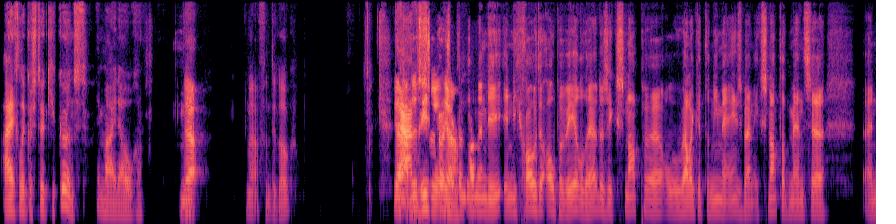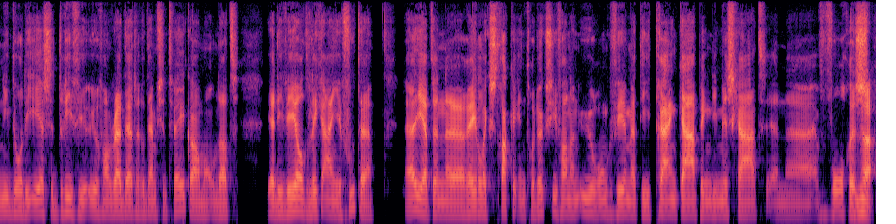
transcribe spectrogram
eigenlijk een stukje kunst, in mijn ogen. Ja. ja, vind ik ook. Ja, Ja, dus eh, ja. zit dan in die, in die grote open werelden. Hè? Dus ik snap, eh, hoewel ik het er niet mee eens ben, ik snap dat mensen eh, niet door die eerste drie, vier uur van Red Dead Redemption 2 komen. Omdat ja, die wereld ligt aan je voeten. Hè, je hebt een redelijk strakke introductie van een uur ongeveer met die treinkaping die misgaat. En, en vervolgens ja.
